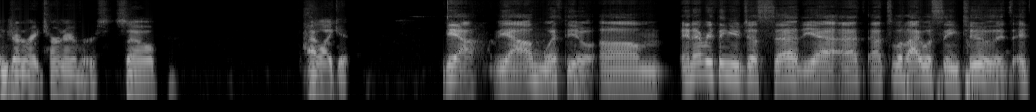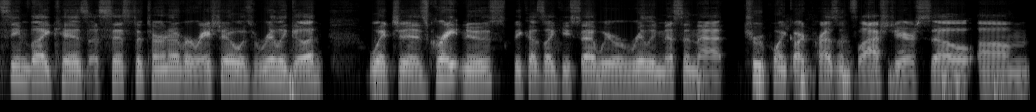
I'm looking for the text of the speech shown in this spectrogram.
and generate turnovers. So, I like it. Yeah, yeah, I'm with you. Um, and everything you just said, yeah, that, that's what I was seeing too. It, it seemed like his assist to turnover ratio was really good, which is great news because, like you said, we were really missing that true point guard presence last year. So, um,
